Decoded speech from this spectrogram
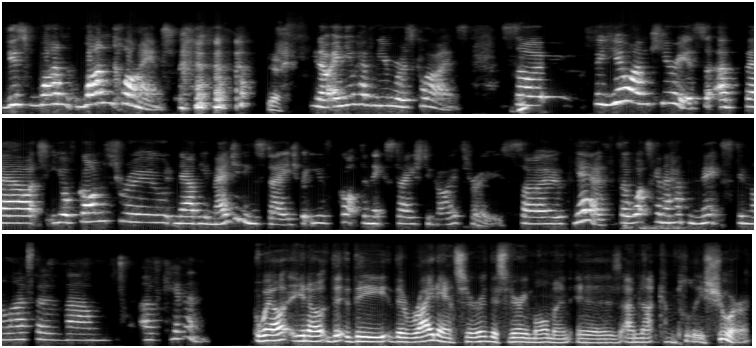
this one one client. Yes. You know, and you have numerous clients. So for you, I'm curious about you've gone through now the imagining stage, but you've got the next stage to go through. So yeah, so what's going to happen next in the life of um, of Kevin? Well, you know, the, the the right answer this very moment is I'm not completely sure,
